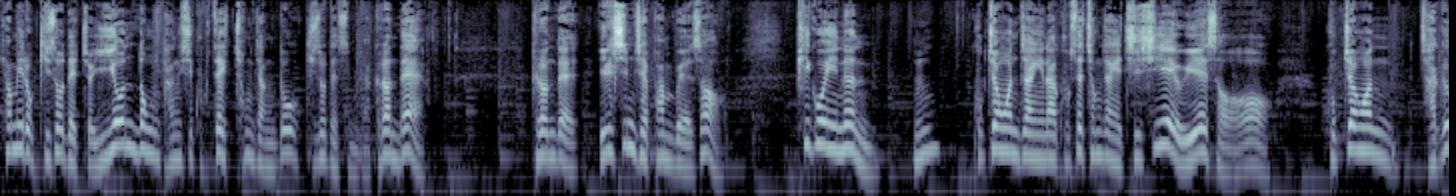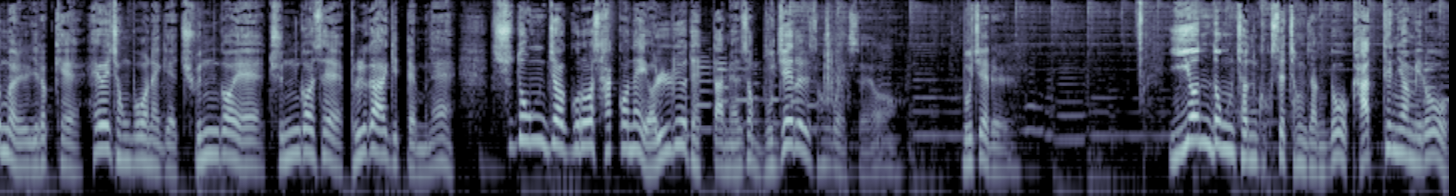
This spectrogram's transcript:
혐의로 기소됐죠. 이현동 당시 국세청장도 기소됐습니다. 그런데 그런데 1심 재판부에서 피고인은 음? 국정원장이나 국세청장의 지시에 의해서 국정원 자금을 이렇게 해외 정보원에게 준 거에 준 것에 불과하기 때문에 수동적으로 사건에 연루됐다면서 무죄를 선고했어요. 무죄를. 이현동 전 국세청장도 같은 혐의로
